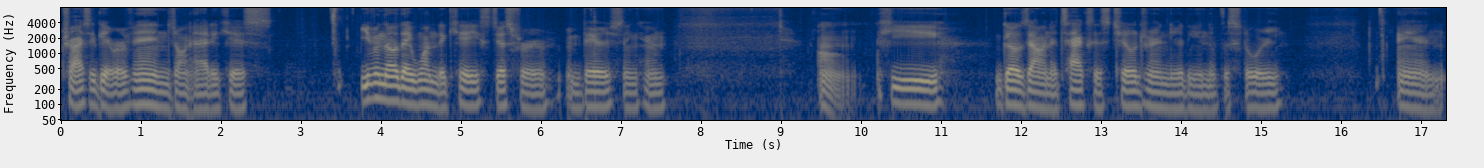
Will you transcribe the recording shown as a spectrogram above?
tries to get revenge on Atticus, even though they won the case just for embarrassing him. Um, he goes out and attacks his children near the end of the story. And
